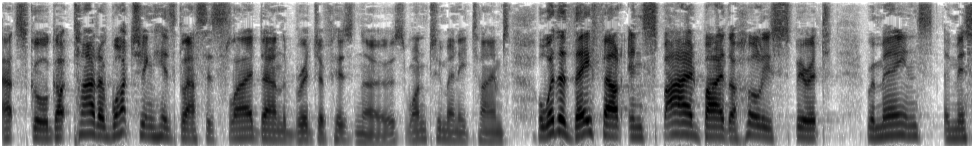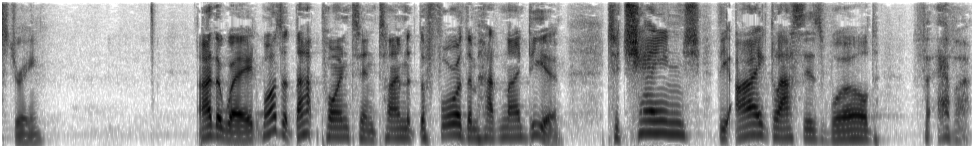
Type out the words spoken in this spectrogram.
at school got tired of watching his glasses slide down the bridge of his nose one too many times, or whether they felt inspired by the Holy Spirit, remains a mystery. Either way, it was at that point in time that the four of them had an idea to change the eyeglasses world forever.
